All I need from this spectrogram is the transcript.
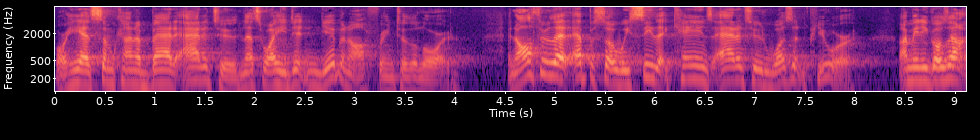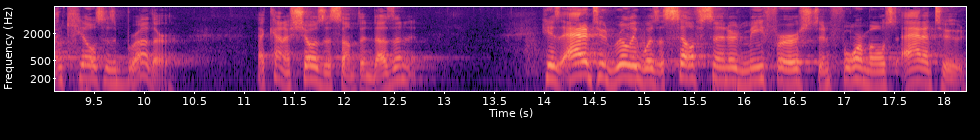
or he had some kind of bad attitude, and that's why he didn't give an offering to the Lord. And all through that episode, we see that Cain's attitude wasn't pure. I mean, he goes out and kills his brother. That kind of shows us something, doesn't it? His attitude really was a self centered, me first and foremost attitude.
